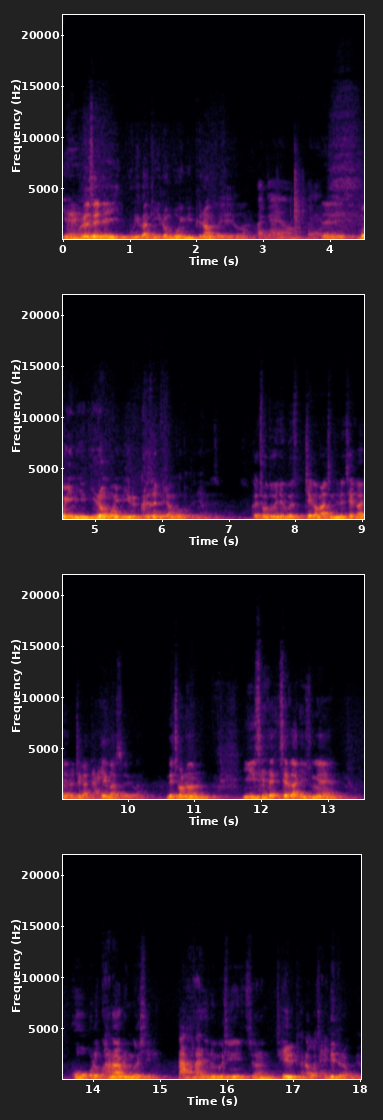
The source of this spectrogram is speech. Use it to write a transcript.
예. 그래서 이제 이- 우리 같은 이런 모임이 필요한 거예요. 맞아요. 네, 모임이 이런 모임이 이런- 그래서 필요한 거거든요. 그러니까 저도 이제 그 제가 말씀드린 세 가지를 제가 다 해봤어요. 근데 저는 이세 세 가지 중에 호흡을 관하는 것이 따라다니는 것이 저는 제일 편하고 잘 되더라고요.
